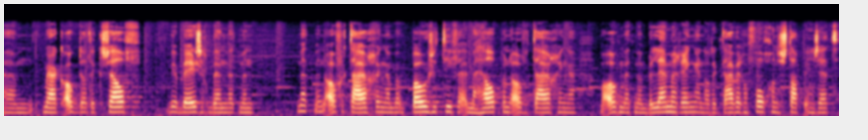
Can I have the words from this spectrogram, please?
Um, ik merk ook dat ik zelf weer bezig ben met mijn, met mijn overtuigingen, mijn positieve en mijn helpende overtuigingen. Maar ook met mijn belemmeringen en dat ik daar weer een volgende stap in zet.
